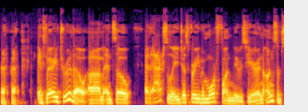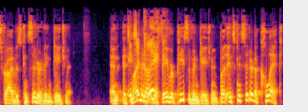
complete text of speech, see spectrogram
it's very true, though. Um, and so, and actually, just for even more fun news here, an unsubscribe is considered engagement. And it's, it's might be not your favorite piece of engagement, but it's considered a click.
